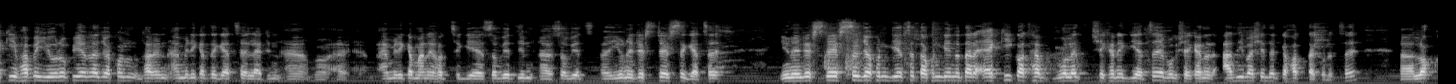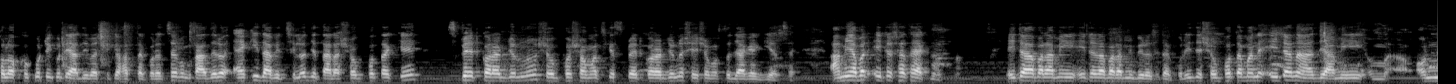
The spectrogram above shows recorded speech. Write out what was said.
একইভাবে ইউরোপিয়ানরা যখন ধরেন আমেরিকাতে গেছে, ল্যাটিন আমেরিকা মানে হচ্ছে গিয়ে সোভিয়েত সোভিয়েত ইউনাইটেড স্টেটসে গেছে ইউনাইটেড স্টেটসে যখন গিয়েছে, তখন কিন্তু তারা একই কথা বলে সেখানে গিয়েছে এবং সেখানের আদিবাসীদেরকে হত্যা করেছে। লক্ষ লক্ষ কোটি কোটি আদিবাসীকে হত্যা করেছে এবং তাদেরও একই দাবি ছিল যে তারা সভ্যতাকে স্প্রেড করার জন্য, সভ্য সমাজকে স্প্রেড করার জন্য সেই সমস্ত জায়গায় গিয়েছে। আমি আবার এটার সাথে একমত না। এটা আবার আমি, এটার আবার আমি বিরোধিতা করি যে সভ্যতা মানে এটা না যে আমি অন্য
